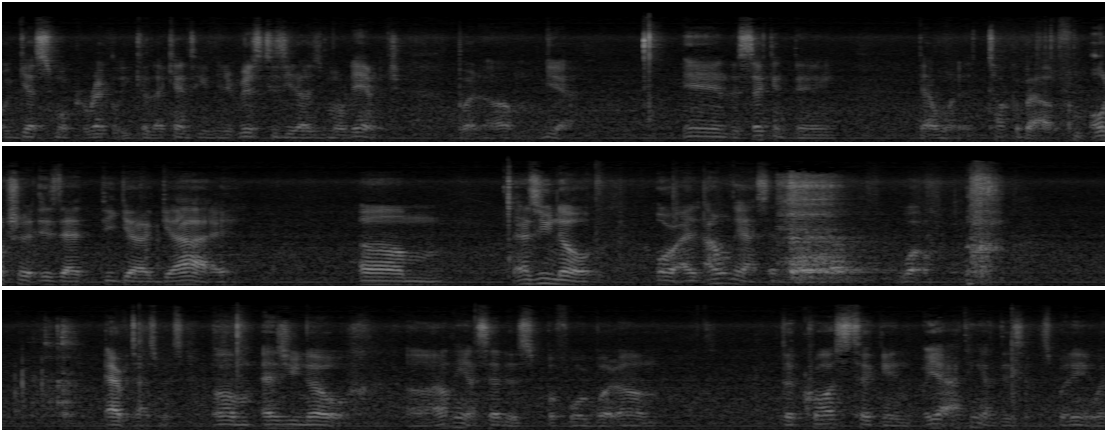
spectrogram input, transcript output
or guess more correctly because I can't take any risks because he does more damage. But um, yeah. And the second thing that I want to talk about from Ultra is that the uh, guy, um, as you know, or I, I don't think I said that. Whoa. Advertisements. Um, as you know, uh, I don't think I said this before, but um, the cross Tekken. Yeah, I think I did say this, but anyway,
